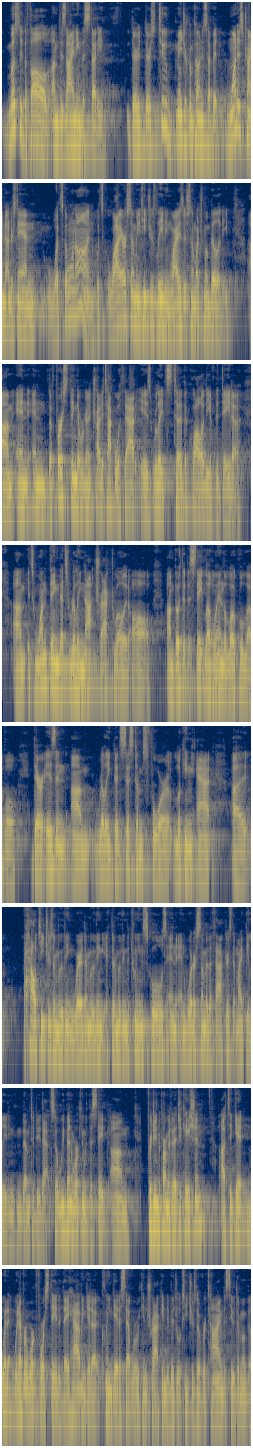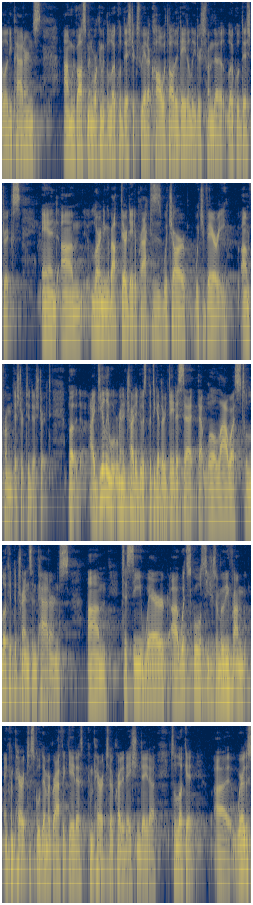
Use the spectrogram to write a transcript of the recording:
mostly the fall, um, designing the study there, there's two major components of it. One is trying to understand what's going on. What's, why are so many teachers leaving? Why is there so much mobility? Um, and, and the first thing that we're going to try to tackle with that is relates to the quality of the data. Um, it's one thing that's really not tracked well at all, um, both at the state level and the local level. There isn't um, really good systems for looking at uh, how teachers are moving, where they're moving, if they're moving between schools, and, and what are some of the factors that might be leading them to do that. So we've been working with the state um, Virginia Department of Education uh, to get what, whatever workforce data they have and get a clean data set where we can track individual teachers over time to see their mobility patterns. Um, we've also been working with the local districts. We had a call with all the data leaders from the local districts and um, learning about their data practices, which are which vary um, from district to district. But ideally, what we're going to try to do is put together a data set that will allow us to look at the trends and patterns um, to see where uh, what schools teachers are moving from and compare it to school demographic data, compare it to accreditation data to look at uh, where the,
